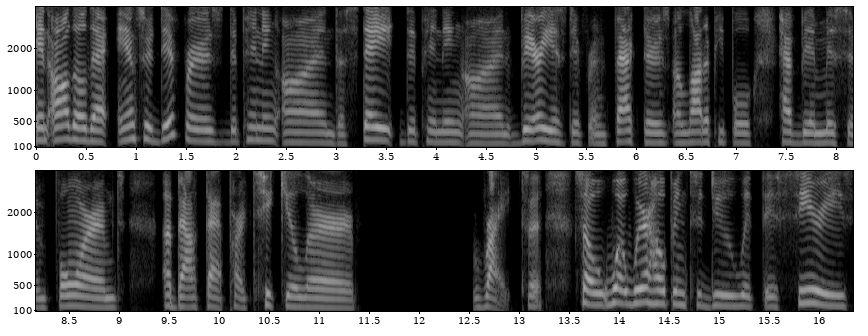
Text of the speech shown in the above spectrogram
and although that answer differs depending on the state depending on various different factors a lot of people have been misinformed about that particular right. So, what we're hoping to do with this series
